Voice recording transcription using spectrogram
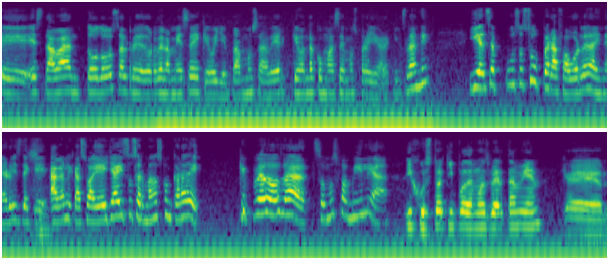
eh, estaban todos alrededor de la mesa de que, oye, vamos a ver qué onda, cómo hacemos para llegar a King's Landing. Y él se puso súper a favor de Daenerys, de que Sí. háganle caso a ella y sus hermanos con cara de, ¿qué pedo? O sea, somos familia. Y justo aquí podemos ver también que,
